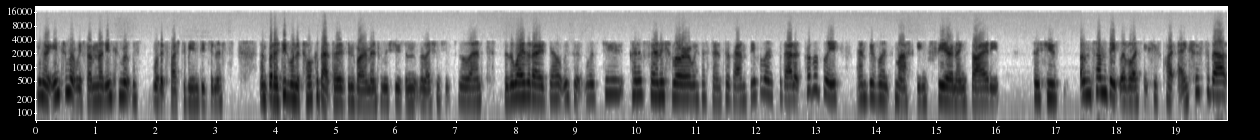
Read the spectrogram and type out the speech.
you know, intimate with. I'm not intimate with what it's like to be Indigenous. Um, but I did want to talk about those environmental issues and relationships to the land. So the way that I dealt with it was to kind of furnish Laura with a sense of ambivalence about it, probably ambivalence masking fear and anxiety. So she's, on some deep level, I think she's quite anxious about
